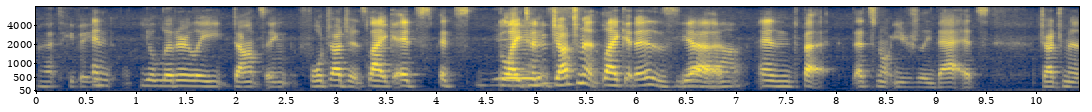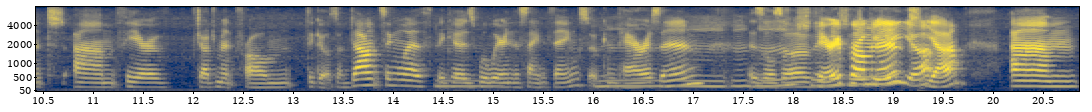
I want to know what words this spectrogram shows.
And that's heavy. And you're literally dancing for judges. Like it's it's blatant Yes. judgment. Like it is. Yeah. Yeah. And but it's not usually that. It's judgment, um, fear of judgment from the girls I'm dancing with because we're wearing the same thing. So comparison is also Mm. Sneaky, very prominent. yeah. yeah. Um,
